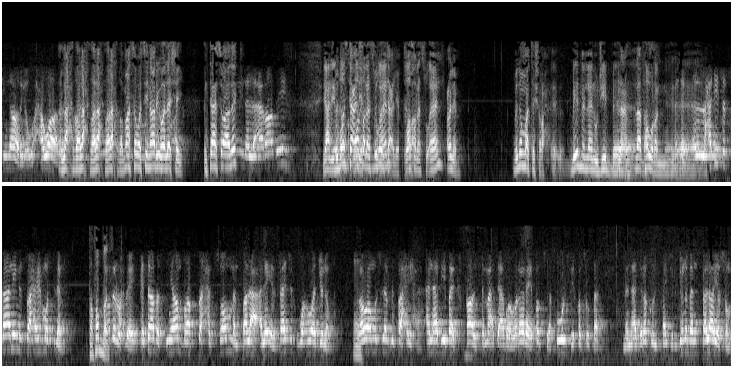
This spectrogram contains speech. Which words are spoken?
سيناريو وحوار. لحظة لحظة لحظة لحظة. ما سوى سيناريو ولا شيء. انتهى سؤالك؟ من الأعرابي. يعني بدون وصل, تعليق، وصل بدون السؤال؟ تعليق، خلاص. وصل السؤال؟ علم. بدون ما تشرح. بإذن الله نجيب آه، نعم، لا. فورا آه، الحديث الثاني من صحيح مسلم. تفضل. بعيد كتاب الصيام باب صحة صوم من طلع عليه الفجر وهو جنب. روى مسلم في صحيحه. عن أبي بكر قال سمعت ابا هريرة يقص يقول في قصته من أدركه الفجر جنبا فلا يصم.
